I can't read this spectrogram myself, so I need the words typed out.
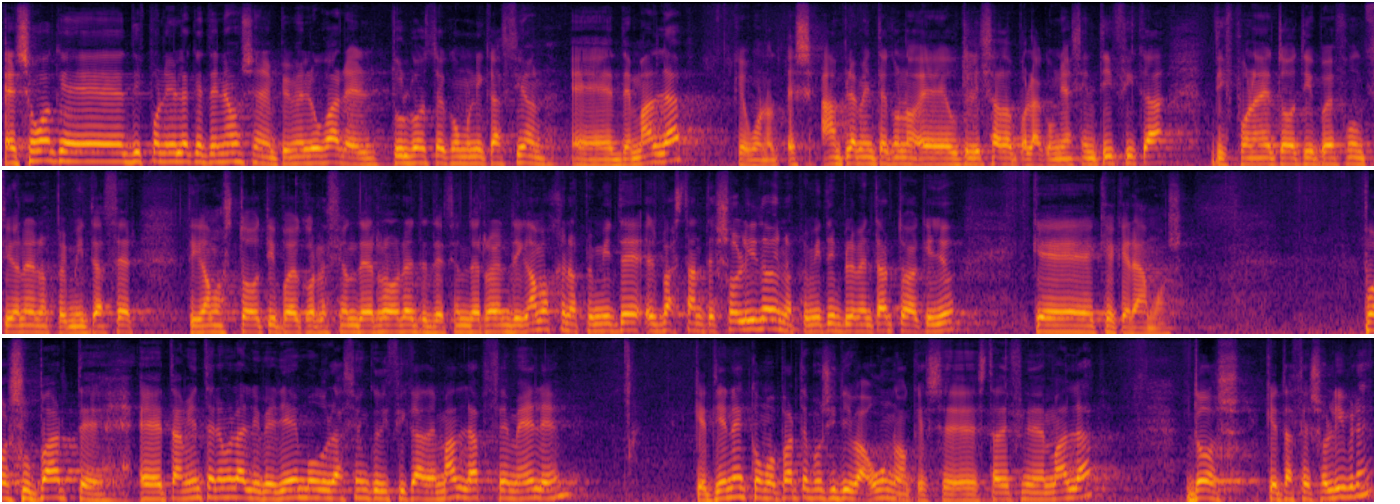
el software disponible que tenemos en primer lugar el Toolbox de comunicación eh, de MATLAB, que bueno, es ampliamente eh, utilizado por la comunidad científica, dispone de todo tipo de funciones, nos permite hacer digamos, todo tipo de corrección de errores, detección de errores, digamos que nos permite, es bastante sólido y nos permite implementar todo aquello que, queramos. Por su parte, eh, también tenemos la librería de modulación codificada de MATLAB, CML, que tiene como parte positiva, uno, que se está definido en MATLAB, dos, que es de acceso libre,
